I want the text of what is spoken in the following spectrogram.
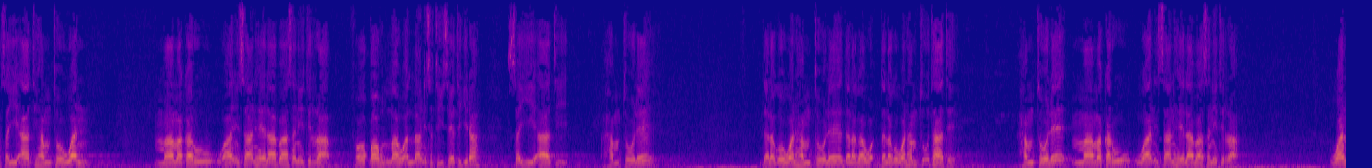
سيئات همتوان. ما مكروا وان انسان هلا باسنيت الراب فوقاه الله الله نستيسيت جرا سيئات همتولي dalagoowwan hamtoolee dalagoowwan hamtuu taate hamtoolee maa makaruu waan isaan heelaa baasaniitirraa waan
